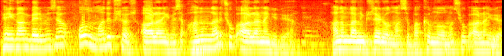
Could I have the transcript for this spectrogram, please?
Peygamberimize olmadık söz ağırlarına gidiyor. Mesela hanımları çok ağırlarına gidiyor. Hanımların güzel olması, bakımlı olması çok ağırlarına gidiyor.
